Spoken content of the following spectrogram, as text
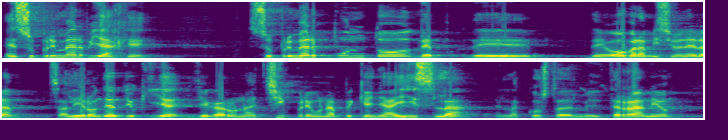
En su primer viaje, su primer punto de, de de obra misionera, salieron de Antioquía y llegaron a Chipre, una pequeña isla en la costa del Mediterráneo.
